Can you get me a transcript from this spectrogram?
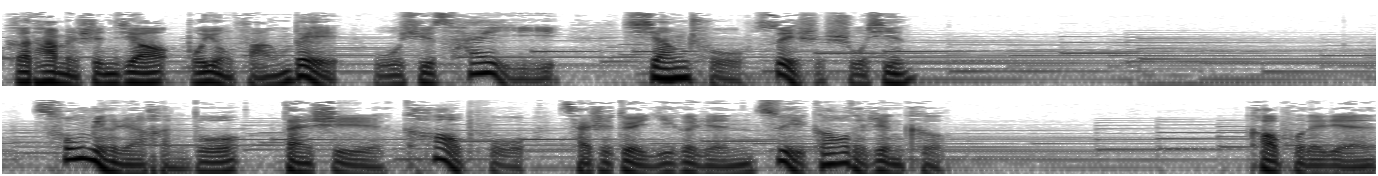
和他们深交不用防备，无需猜疑，相处最是舒心。聪明人很多，但是靠谱才是对一个人最高的认可。靠谱的人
